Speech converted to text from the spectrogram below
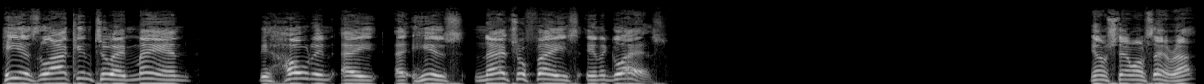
He is likened to a man beholding a, a his natural face in a glass. You understand what I'm saying, right?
